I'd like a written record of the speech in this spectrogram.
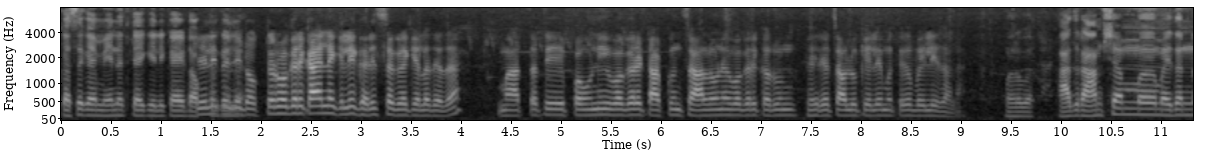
कसं काय मेहनत काय केली? काय केली डॉक्टर त्याची. डॉक्टर वगैरे काय नाही केली घरीच सगळं केलं त्याचा. मग आता ते पवनी वगैरे टाकून चालवणे वगैरे करून फेरे चालू केले मग त्याचा बैल झाला. बरोबर. आज रामश्याम मैदान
